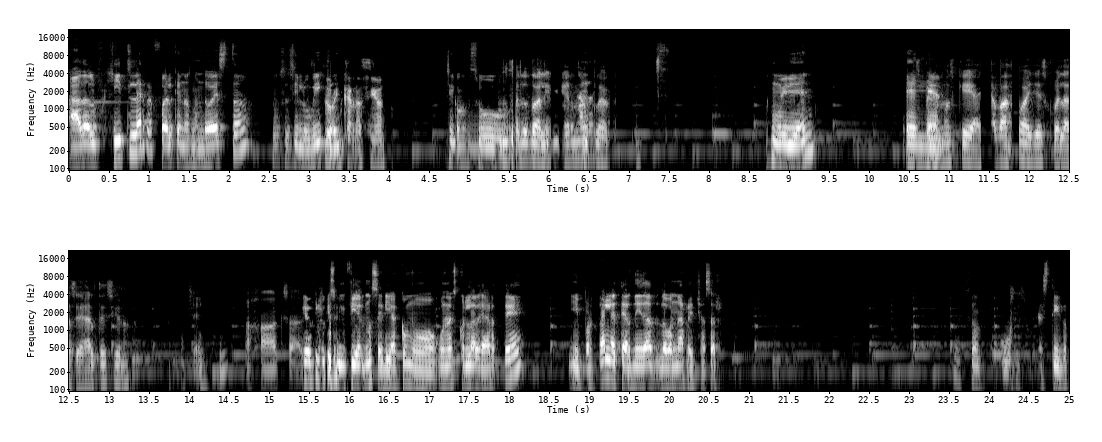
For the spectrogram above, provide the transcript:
Adolf Hitler fue el que nos mandó esto. No sé si lo Su ubico. encarnación. Sí, como Un su... saludo al infierno, Ana. claro. Muy bien. Eh, Esperemos que allá abajo haya escuelas de arte, ¿sí o no? sí. Ajá, exacto. Yo creo que su infierno sería como una escuela de arte y por toda la eternidad lo van a rechazar. Eso, eso es su castigo.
